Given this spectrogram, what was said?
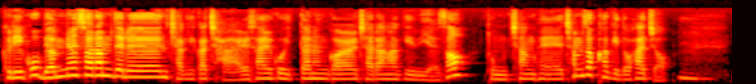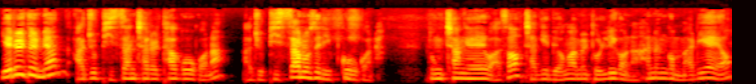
그리고 몇몇 사람들은 자기가 잘 살고 있다는 걸 자랑하기 위해서 동창회에 참석하기도 하죠. 음. 예를 들면 아주 비싼 차를 타고 오거나 아주 비싼 옷을 입고 오거나 동창회에 와서 자기 명함을 돌리거나 하는 것 말이에요.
